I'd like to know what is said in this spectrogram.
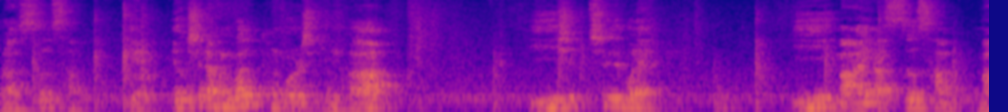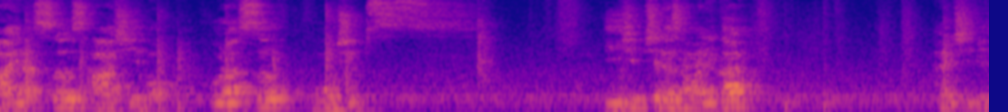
플러스 3 예, 역시나 한 번 통분을 시키니까 27분의 2 마이너스 3 마이너스 45 플러스 50 27에 3 하니까 81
